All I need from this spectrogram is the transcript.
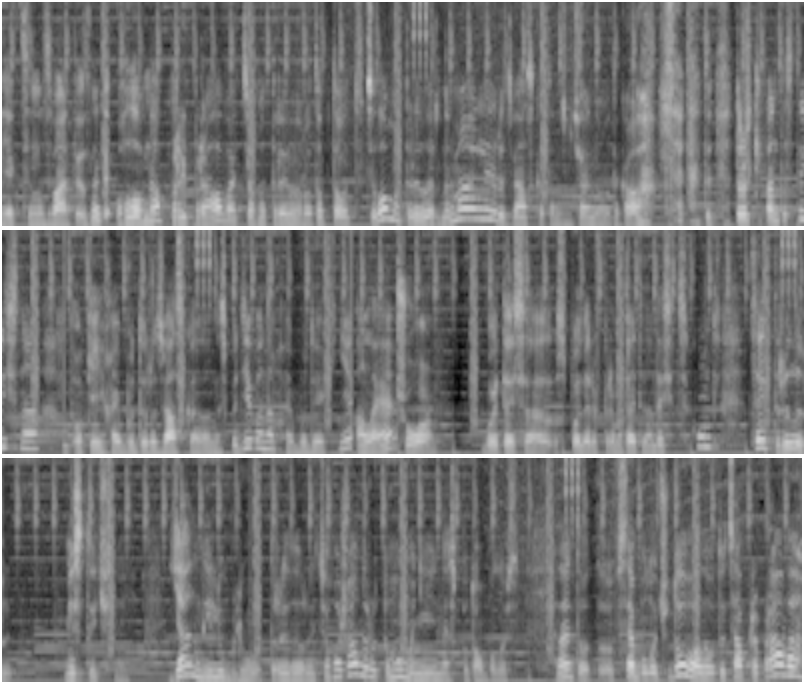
як це назвати? Знаєте, головна приправа цього трилеру. Тобто, от в цілому трилер нормальний, розв'язка там, звичайно, така трошки фантастична. Окей, хай буде розв'язка несподівана, хай буде як є. Але що боїтеся спойлерів, перемотайте на 10 секунд. Цей трилер містичний. Я не люблю трилери цього жанру, тому мені не сподобалось. Знаєте, от все було чудово, але от оця приправа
